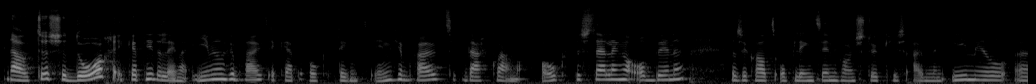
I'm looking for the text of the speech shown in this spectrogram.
Nou, tussendoor, ik heb niet alleen maar e-mail gebruikt, ik heb ook LinkedIn gebruikt. Daar kwamen ook bestellingen op binnen. Dus ik had op LinkedIn gewoon stukjes uit mijn e-mail uh,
